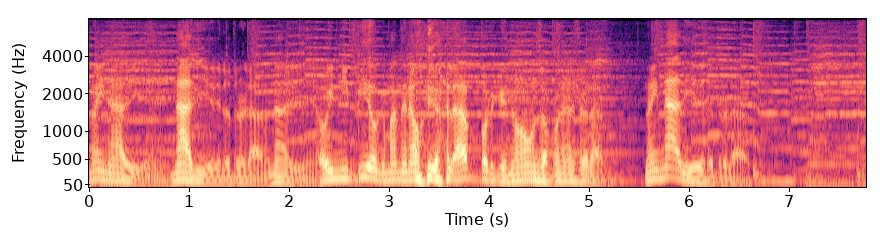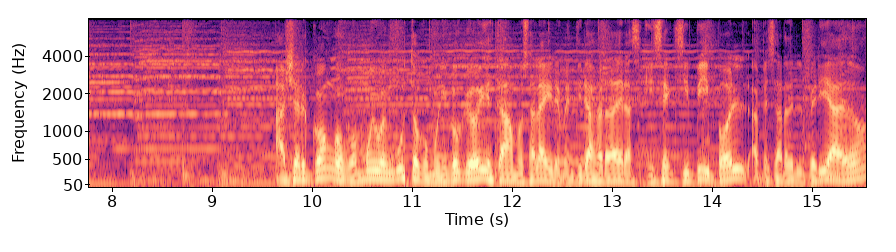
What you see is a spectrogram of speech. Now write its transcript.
no hay nadie, nadie del otro lado, nadie. Hoy ni pido que manden audio a la app porque nos vamos a poner a llorar. No hay nadie del otro lado. Ayer Congo, con muy buen gusto, comunicó que hoy estábamos al aire, Mentiras Verdaderas y Sexy People, a pesar del feriado.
